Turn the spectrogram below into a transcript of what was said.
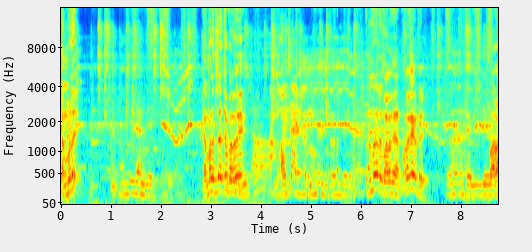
നമ്മൾ? നമ്മൾ എന്താ വെച്ചാ പറഞ്ഞേ പറഞ്ഞ പറഞ്ഞോട്ട് പറ.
